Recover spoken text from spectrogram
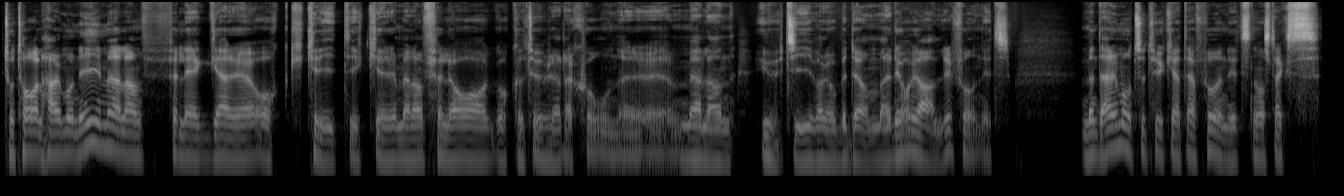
Total harmoni mellan förläggare och kritiker, mellan förlag och kulturredaktioner, eh, mellan utgivare och bedömare. Det har ju aldrig funnits. Men däremot så tycker jag att det har funnits någon slags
